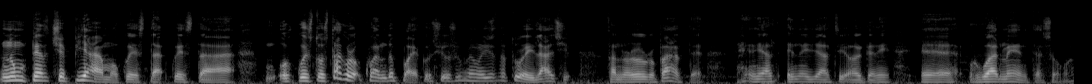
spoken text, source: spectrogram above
non percepiamo questa, questa, questo ostacolo quando poi al Consiglio Supremo di Magistratura i laici fanno la loro parte e negli altri organi eh, ugualmente. Insomma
